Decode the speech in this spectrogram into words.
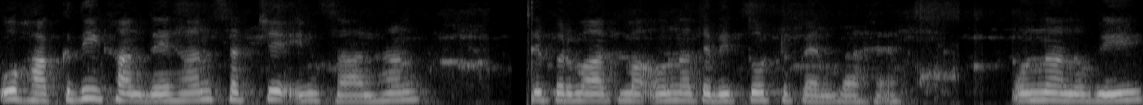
ਉਹ ਹੱਕ ਦੀ ਖਾਂਦੇ ਹਨ, ਸੱਚੇ ਇਨਸਾਨ ਹਨ। ਤੇ ਪਰਮਾਤਮਾ ਉਹਨਾਂ ਤੇ ਵੀ ਟੁੱਟ ਪੈਂਦਾ ਹੈ। ਉਹਨਾਂ ਨੂੰ ਵੀ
